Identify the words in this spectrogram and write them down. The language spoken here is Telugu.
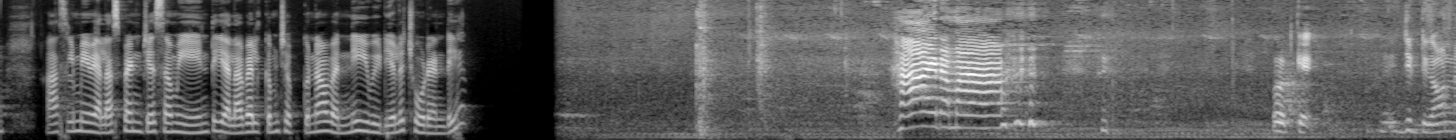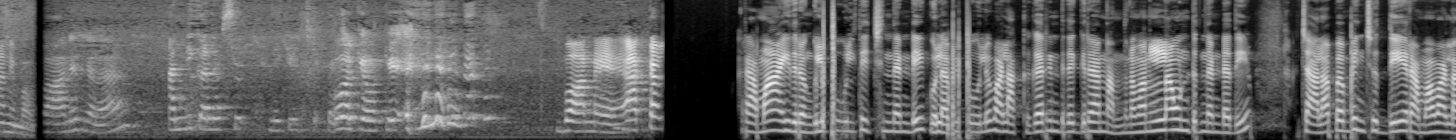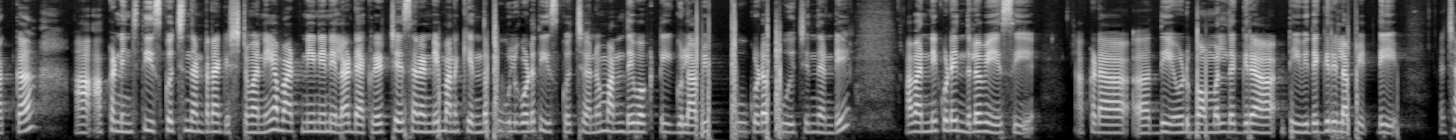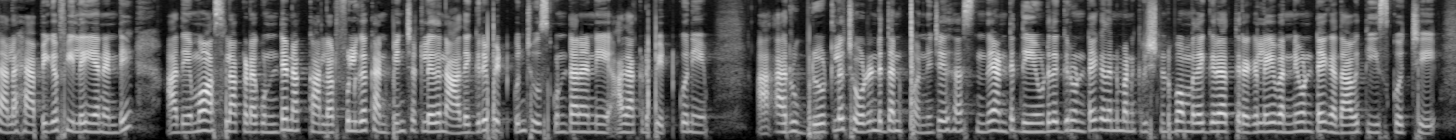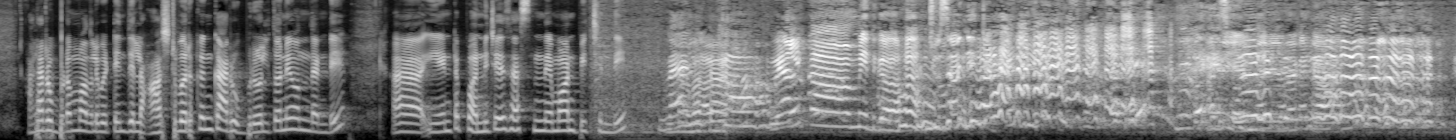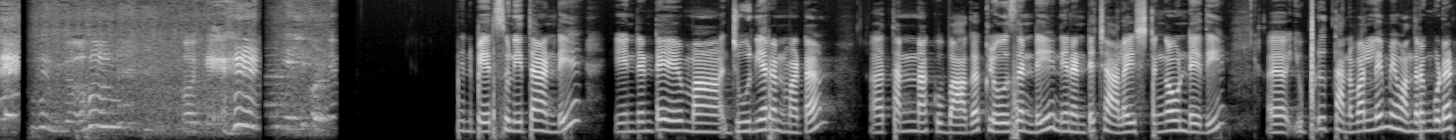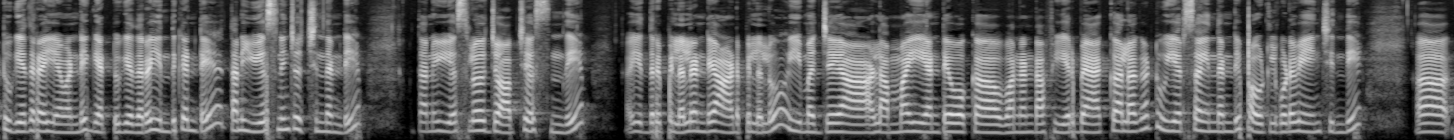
అసలు మేము ఎలా స్పెండ్ చేసాము ఏంటి ఎలా వెల్కమ్ చెప్పుకున్నా అవన్నీ ఈ వీడియోలో చూడండి. హాయ్ రమా ఓకే జిడ్డుగా ఉన్నానేమో బాగాలేదు కదా? అన్ని కలర్స్ ఓకే ఓకే. బాగున్నాయి. అక్క రమ ఐదు రంగుల పువ్వులు తెచ్చిందండి. గులాబీ పువ్వులు వాళ్ళ అక్కగారి ఇంటి దగ్గర నందనవనంలా ఉంటుందండి అది. చాలా పంపించుద్ది రమ వాళ్ళ అక్క. అక్కడి నుంచి తీసుకొచ్చిందంట నాకు ఇష్టమని. వాటిని నేను ఇలా డెకరేట్ చేశానండి. మన కింద పువ్వులు కూడా తీసుకొచ్చాను. మనది ఒకటి గులాబీ పువ్వు కూడా పూచిందండి. అవన్నీ కూడా ఇందులో వేసి అక్కడ దేవుడు దేవుడి బొమ్మల దగ్గర టీవీ దగ్గర ఇలా పెట్టి చాలా హ్యాపీగా ఫీల్ అయ్యానండి. అదేమో అసలు అక్కడ ఉంటే నాకు కలర్ఫుల్గా కనిపించట్లేదు. నా దగ్గరే పెట్టుకుని చూసుకుంటానని అది అక్కడ పెట్టుకుని ఆ- రుబ్రోట్లో రుబ్బు చూడండి దాన్ని పన్ను చేసేస్తుంది. అంటే దేవుడి దగ్గర ఉంటాయి కదండి మన కృష్ణుడి బొమ్మ దగ్గర తిరగలే ఇవన్నీ ఉంటాయి కదా అవి తీసుకొచ్చి అలా రుబ్బడం మొదలుపెట్టింది. లాస్ట్ వరకు ఇంకా ఆ రుబ్బు రోలుతోనే ఉందండి. ఏంటో పన్ను చేసేస్తుందేమో అనిపించింది. వెల్కమ్ ఇదిగో. చూసాను ఓకే. తన పేరు సునీత అండి. ఏంటంటే మా జూనియర్ అనమాట తను నాకు బాగా క్లోజ్ అండి. నేనంటే చాలా ఇష్టంగా ఉండేది. ఇప్పుడు తన వల్లే మేము అందరం కూడా టుగెదర్ అయ్యామండి గెట్ టుగెదర్. ఎందుకంటే తను యుఎస్ నుంచి వచ్చిందండి. తను యుఎస్లో జాబ్ చేస్తుంది. ఇద్దరు పిల్లలండి ఆడపిల్లలు. ఈ మధ్య వాళ్ళ అమ్మాయి అంటే ఒక one and half year back అలాగా టూ ఇయర్స్ అయిందండి పౌట్లు కూడా వేయించింది.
